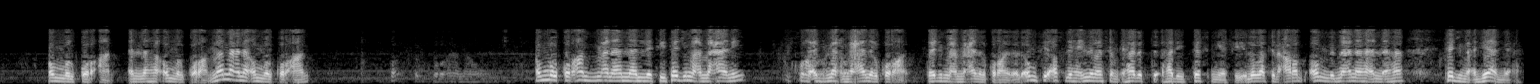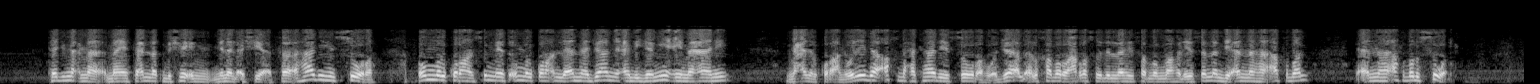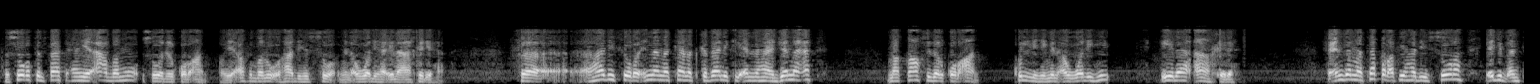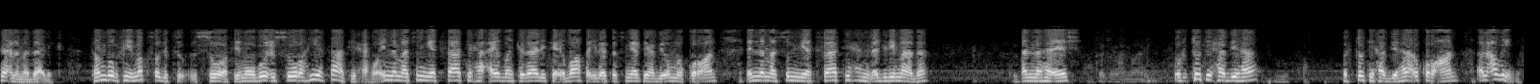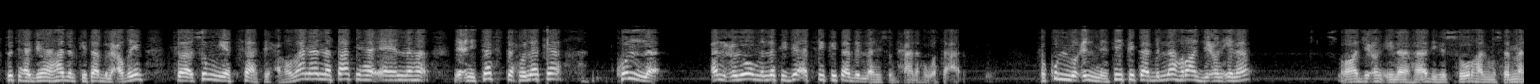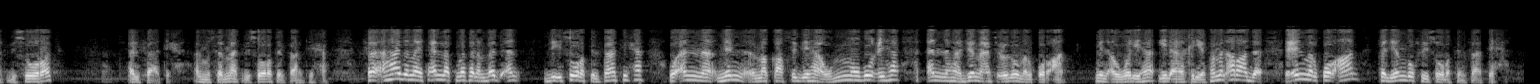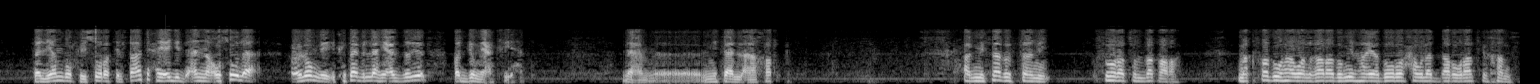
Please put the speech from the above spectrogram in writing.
أم القرآن أنها أم القرآن. ما معنى أم القرآن؟ أم القرآن بمعنى أنها التي تجمع معاني تجمع معاني القرآن تجمع معاني القرآن. الأم في أصلها إنما هذا هذه التسمية في لغة العرب أم بمعنى أنها تجمع جامعة تجمع ما, ما يتعلق بشيء من الأشياء. فهذه السورة أم القرآن سميت أم القرآن لأنها جامعة لجميع معاني معاني القرآن. ولذا أصبحت هذه السورة وجاء الخبر عن رسول الله صلى الله عليه وسلم بأنها أفضل لأنها أفضل السور. فسورة الفاتحة هي أعظم سور القرآن وهي أفضل هذه السور من أولها إلى آخرها. فهذه السورة إنما كانت كذلك لأنها جمعت مقاصد القرآن كله من أوله إلى آخره. فعندما تقرأ في هذه السورة يجب أن تعلم ذلك. تنظر في مقصد السورة في موضوع السورة هي فاتحة وإنما سميت فاتحة أيضا كذلك إضافة إلى تسميتها بأم القرآن إنما سميت فاتحة من أجل ماذا؟ أنها إيش؟ افتتح بها افتتح بها القرآن العظيم افتتح بها هذا الكتاب العظيم فسميت فاتحة. ومعنى أن فاتحة أنها يعني تفتح لك كل العلوم التي جاءت في كتاب الله سبحانه وتعالى. فكل علم في كتاب الله راجع إلى راجع إلى هذه السورة المسماة بسورة الفاتحة المسماة بسورة الفاتحة. فهذا ما يتعلق مثلا بدءا بسورة الفاتحة وأن من مقاصدها ومن موضوعها أنها جمعت علوم القرآن. من أولها إلى آخرها. فمن أراد علم القرآن فلينظر في سورة الفاتحة. فلينظر في سورة الفاتحة. يجد أن أصول علوم كتاب الله عز وجل قد جمعت فيها. نعم المثال الآخر المثال الثاني سورة البقرة. مقصدها والغرض منها يدور حول الضرورات الخمس.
